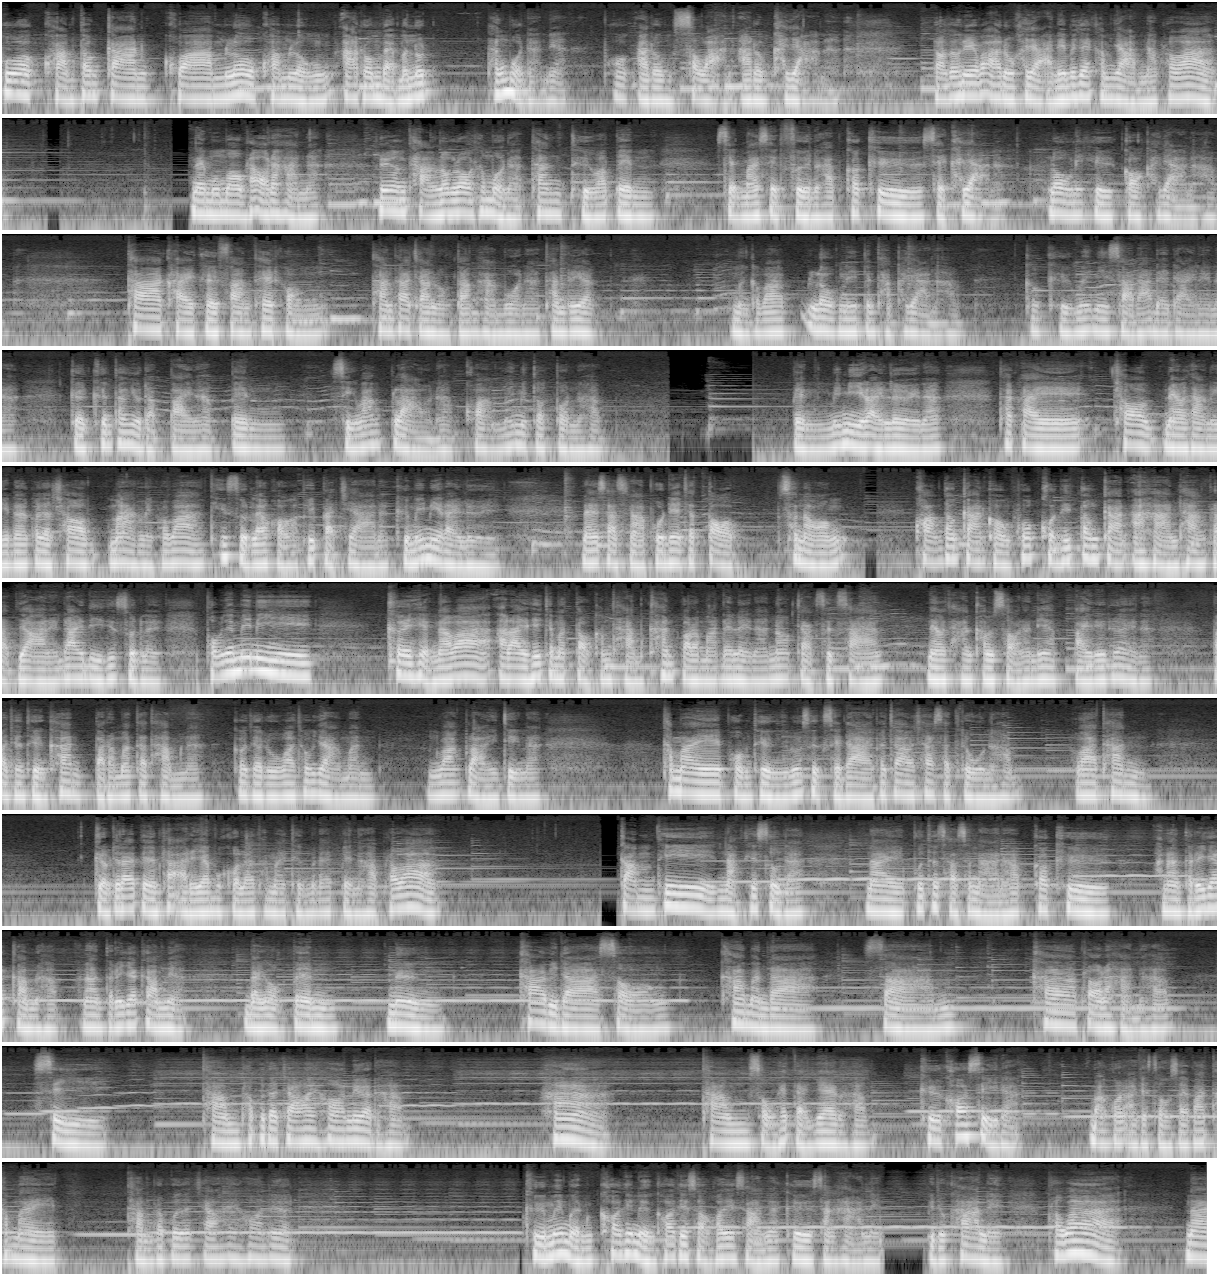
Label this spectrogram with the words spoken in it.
พวกความต้องการความโลภความหลงอารมณ์แบบมนุษย์ทั้งหมดอะเนี่ยพวกอารมณ์สว่านอารมณ์ขยะนะเราต้องเรียกว่าอารมณ์ขยะนี่ไม่ใช่คำหยาบนะเพราะว่าในมุมมองพระอรหันต์นะเรื่องทางโลกโลกทั้งหมดนะท่านถือว่าเป็นเศษไม้เศษฟืนนะครับ ก็คือเศษขยะนะ โลกนี่คือกองขยะนะครับ ถ้าใครเคยฟังเทศของท่านพระอาจารย์หลวงตามหาบัวนะท่านเรียก เหมือนกับว่าโลกนี้เป็นถังขยะนะครับ ก็คือไม่มีสาระใด ๆ เลยนะ เกิดขึ้นตั้งอยู่ดับไปนะครับ เป็นสิ่งว่างเปล่านะครับ ความไม่มีตัวตนนะครับ เป็นไม่มีอะไรเลยนะ ถ้าใครชอบแนวทางนี้นะก็จะชอบมากเลยเพราะว่าที่สุดแล้วของอภิปรัชญานะคือไม่มีอะไรเลย ในศาสนาพุทธเนี่ยจะตอบสนอง ความต้องการของพวกคนที่ต้องการอาหารทางปรัชญาเนี่ยได้ดีที่สุดเลย ผมยังไม่มีเคยเห็นนะว่าอะไรที่จะมาตอบคำถามขั้นปรมัตได้เลยนะ นอกจากศึกษาแนวทางคำสอนนั้นเนี่ยไปเรื่อยๆนะไปจนถึงขั้นปรมัตธรรมนะก็จะรู้ว่าทุกอย่างมันมันว่างเปล่าจริงๆนะทำไมผมถึงรู้สึกเสียดายพระเจ้าชาติศัตรูนะครับ ว่าท่านเกือบจะได้เป็นพระอริยบุคคลแล้วทำไมถึงไม่ได้เป็นนะครับ เพราะว่ากรรมที่หนักที่สุดนะในพุทธศาสนานะครับก็คือ อนันตริยกรรมนะครับอนันตริยกรรมเนี่ยแบ่งออกเป็น 1. ฆ่าบิดา 2. ฆ่ามารดา 3. ฆ่าพระอรหันต์นะครับ 4. ทำพระพุทธเจ้าให้ห่อเลือดนะครับ 5. ทำสงให้แตกแยกนะครับ คือข้อ4เนี่ยบางคนอาจจะสงสัยว่าทำไมทำพระพุทธเจ้าให้ห่อเลือด คือไม่เหมือนข้อที่ 1 ข้อที่ 2 ข้อที่3เนี่ยคือสังหารเลยปิตุฆาตเลย เพราะว่าใน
